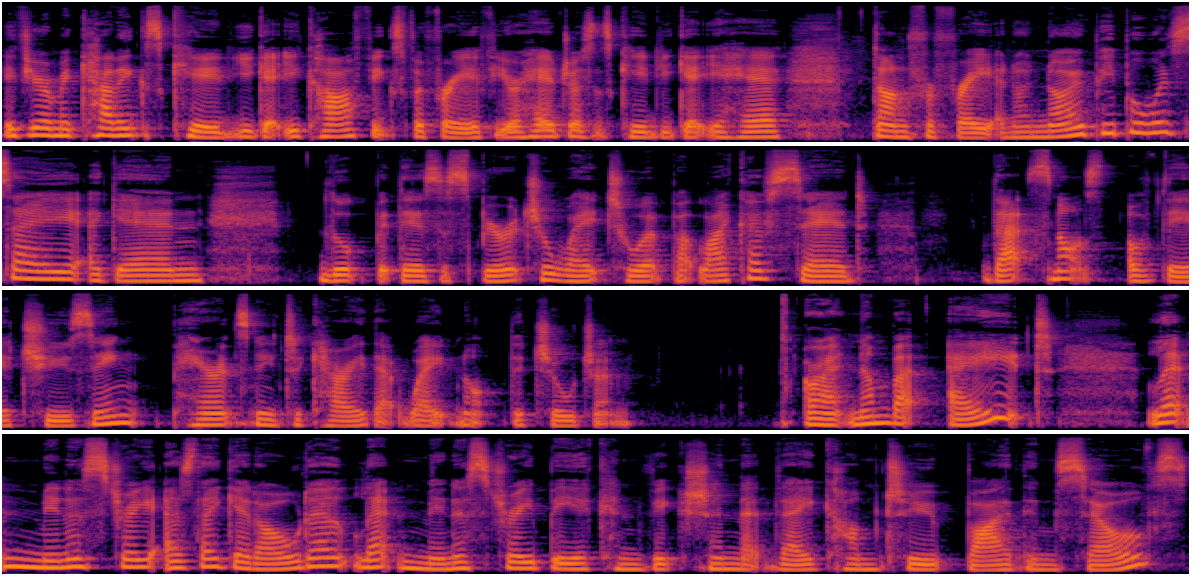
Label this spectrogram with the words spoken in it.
if you're a mechanic's kid, you get your car fixed for free. If you're a hairdresser's kid, you get your hair done for free. And I know people would say again, look, but there's a spiritual weight to it. But like I've said, that's not of their choosing. Parents need to carry that weight, not the children. All right, number eight, let ministry, as they get older, let ministry be a conviction that they come to by themselves.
